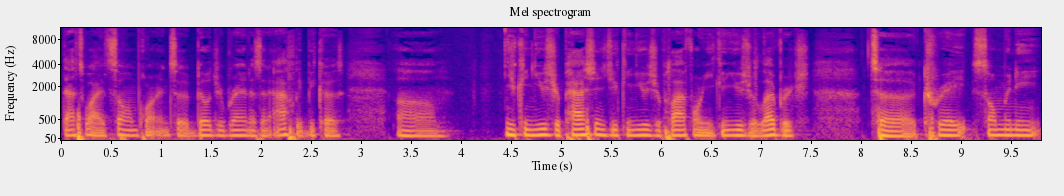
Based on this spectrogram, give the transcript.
that's why it's so important to build your brand as an athlete because um, you can use your passions, you can use your platform, you can use your leverage to create so many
